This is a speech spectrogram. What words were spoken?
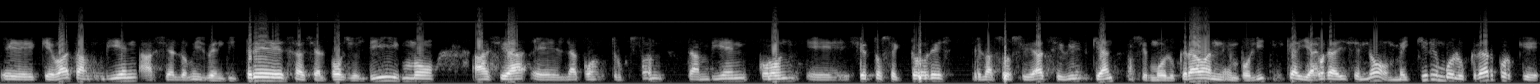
eh, que va también hacia el 2023, hacia el post-yildismo, hacia la construcción también con ciertos sectores de la sociedad civil que antes se involucraban en política y ahora dicen, no, me quiero involucrar porque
